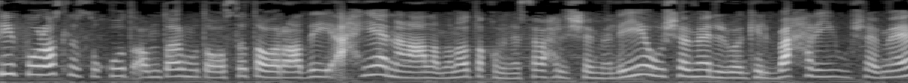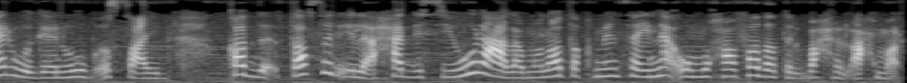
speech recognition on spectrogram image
في فرص لسقوط أمطار متوسطة ورعدية أحيانا على مناطق من السواحل الشمالية وشمال الوجه البحري وشمال وجنوب الصعيد. قد تصل إلى حد السيول على مناطق من سيناء ومحافظة البحر الأحمر.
